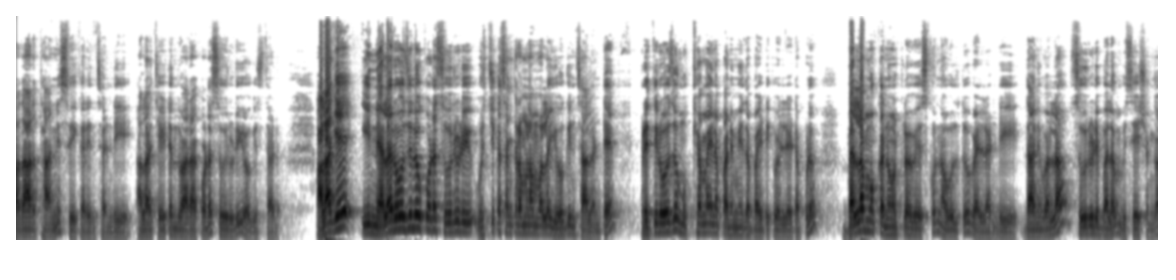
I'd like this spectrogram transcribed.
పదార్థాన్ని స్వీకరించండి. అలా చేయటం ద్వారా కూడా సూర్యుడు యోగిస్తాడు. అలాగే ఈ నెల రోజులు కూడా సూర్యుడి వృచ్చిక సంక్రమణం వల్ల యోగించాలంటే ప్రతిరోజు ముఖ్యమైన పని మీద బయటికి వెళ్ళేటప్పుడు బెల్లం ముక్క నోట్లో వేసుకుని నవ్వులుతూ వెళ్ళండి. దానివల్ల సూర్యుడి బలం విశేషంగా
